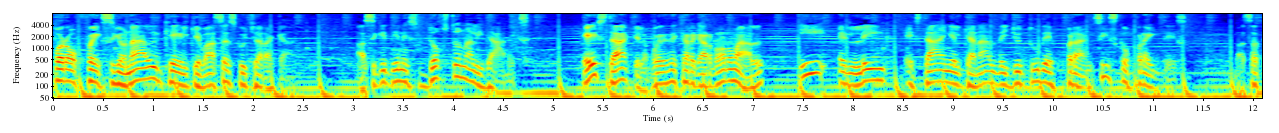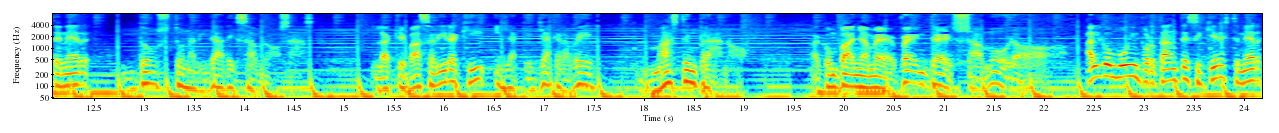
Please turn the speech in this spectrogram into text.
profesional que el que vas a escuchar acá. Así que tienes dos tonalidades. Esta que la puedes descargar normal y el link está en el canal de YouTube de Francisco Freites vas a tener dos tonalidades sabrosas. La que va a salir aquí y la que ya grabé más temprano. Acompáñame, 20 Samuro. Algo muy importante, si quieres tener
